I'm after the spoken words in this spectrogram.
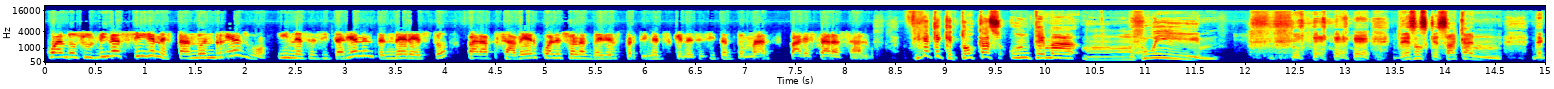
cuando sus vidas siguen estando en riesgo y necesitarían entender esto para saber cuáles son las medidas pertinentes que necesitan tomar para estar a salvo. Fíjate que tocas un tema muy de esos que sacan, de,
